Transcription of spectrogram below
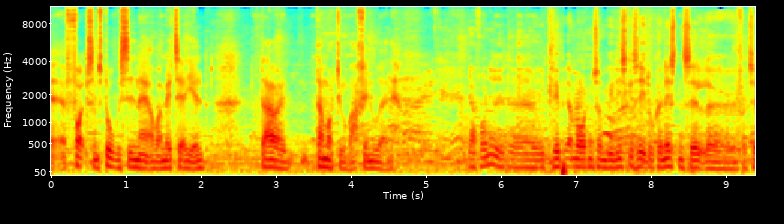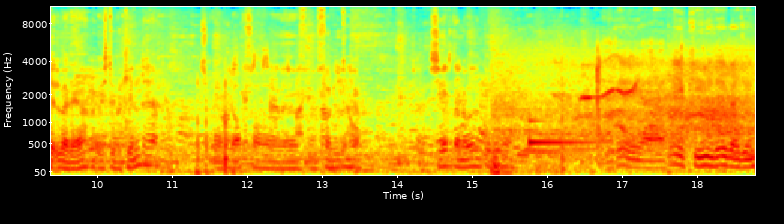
øh, folk, som stod ved siden af og var med til at hjælpe. Der, der måtte du jo bare finde ud af det. Jeg har fundet et, øh, et klip her, Morten, som vi lige skal se. Du kan næsten selv øh, fortælle, hvad det er, hvis du kan kende det her. Skruer lidt op for, øh, for, lyden her. Siger det der noget, det her? Det er, det er Kina, det er Beijing.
